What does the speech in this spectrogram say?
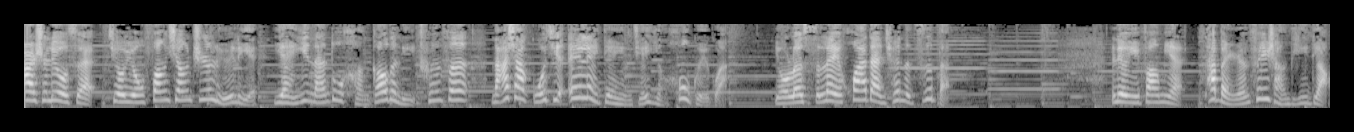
二十六岁就用《芳香之旅》里演绎难度很高的李春芬拿下国际 A 类电影节影后桂冠，有了 slay 花旦圈的资本。另一方面，他本人非常低调，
